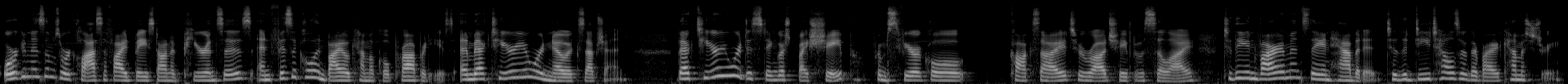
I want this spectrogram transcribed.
organisms were classified based on appearances and physical and biochemical properties, and bacteria were no exception. Bacteria were distinguished by shape, from spherical cocci to rod shaped bacilli, to the environments they inhabited, to the details of their biochemistry.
